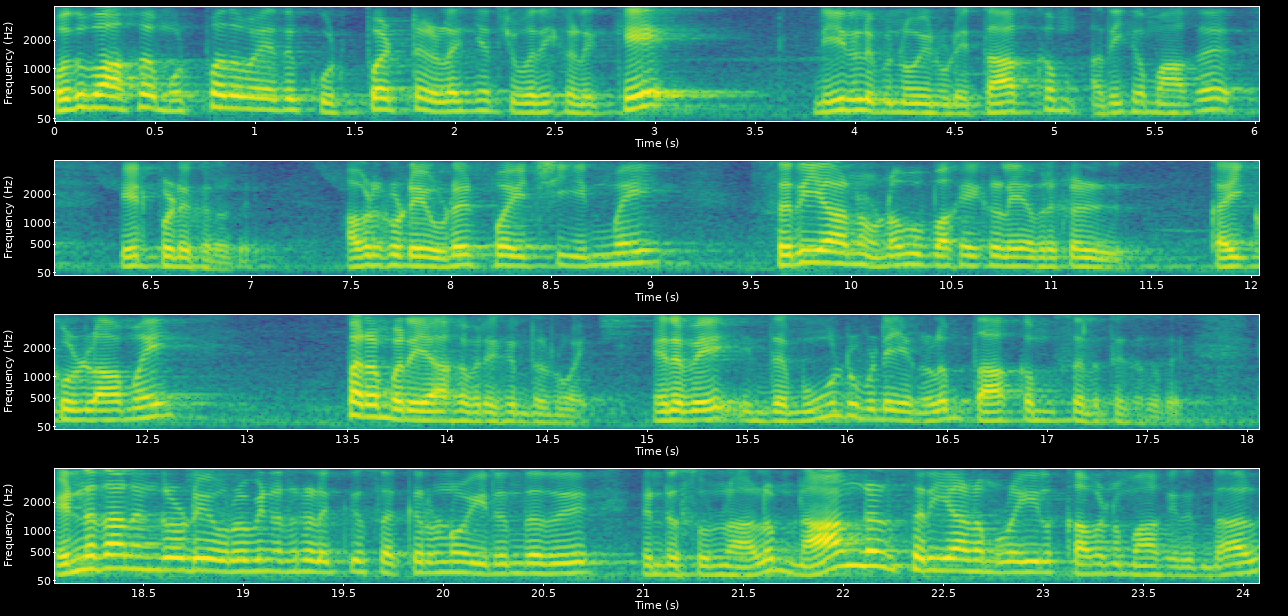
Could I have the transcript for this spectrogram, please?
பொதுவாக முப்பது வயதுக்கு உட்பட்ட இளைஞர் யுவதிகளுக்கே நீரிழிவு நோயினுடைய தாக்கம் அதிகமாக ஏற்படுகிறது. அவர்களுடைய உடற்பயிற்சியின்மை சரியான உணவு வகைகளை அவர்கள் கைக்கொள்ளாமை பரம்பரையாக வருகின்ற நோய். எனவே இந்த மூன்று விடயங்களும் தாக்கம் செலுத்துகிறது. என்னதான் எங்களுடைய உறவினர்களுக்கு சர்க்கரை நோய் இருந்தது என்று சொன்னாலும் நாங்கள் சரியான முறையில் கவனமாக இருந்தால்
